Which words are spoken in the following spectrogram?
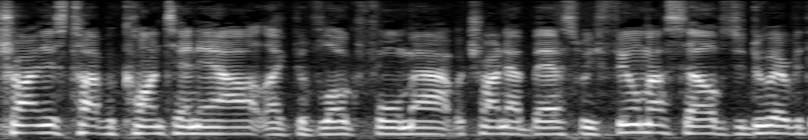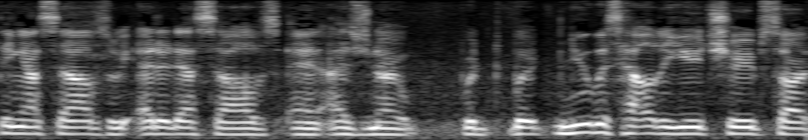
trying this type of content out, like the vlog format. We're trying our best. We film ourselves, we do everything ourselves, we edit ourselves, and as you know, we're, we're new as hell to YouTube. So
